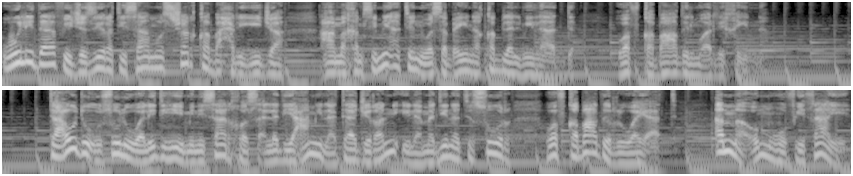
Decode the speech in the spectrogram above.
ولد في جزيرة ساموس شرق بحر إيجا عام 570 قبل الميلاد وفق بعض المؤرخين. تعود أصول والده من سارخوس الذي عمل تاجرا إلى مدينة صور وفق بعض الروايات، أما أمه في ثاي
